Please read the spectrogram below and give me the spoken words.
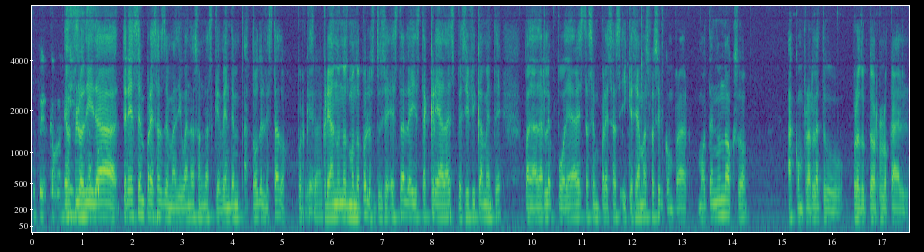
súper cabrón. En Florida, tres empresas de marihuana son las que venden a todo el estado, porque Exacto. crean unos monopolios. Entonces, esta ley está creada específicamente para darle poder a estas empresas y que sea más fácil comprar mota en un Oxxo a comprarla a tu productor local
